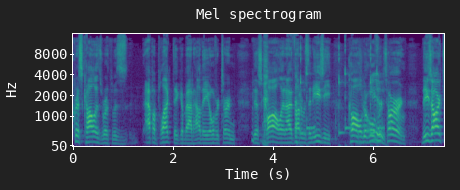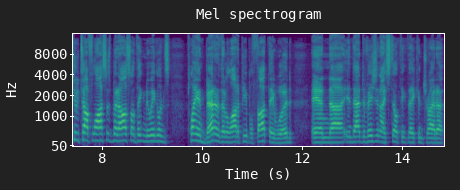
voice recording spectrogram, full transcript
Cris Collinsworth was apoplectic about how they overturned this call, and I thought it was an easy call to overturn. These are two tough losses, but I also think New England's playing better than a lot of people thought they would. And uh, in that division, I still think they can try to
